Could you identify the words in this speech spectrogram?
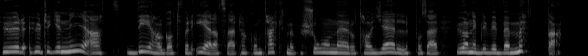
Hur, hur tycker ni att det har gått för er att så här, ta kontakt med personer och ta hjälp? och så här, Hur har ni blivit bemötta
